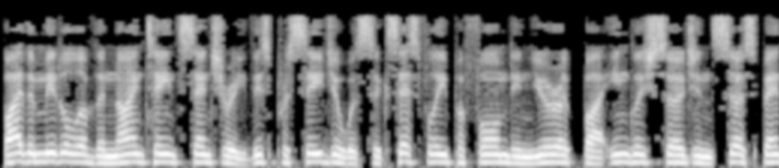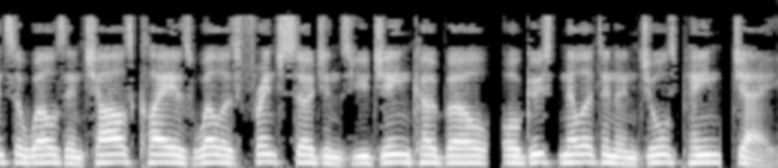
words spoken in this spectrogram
By the middle of the 19th century this procedure was successfully performed in Europe by English surgeons Sir Spencer Wells and Charles Clay as well as French surgeons Eugene Koeberle, Auguste Nelaton and Jules Péan, J.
